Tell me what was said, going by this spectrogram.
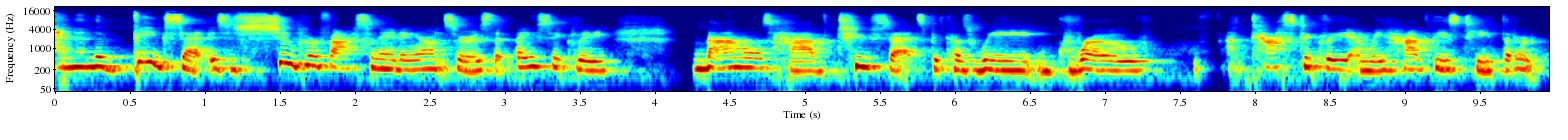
And then the big set is a super fascinating answer. Is that basically mammals have two sets because we grow fantastically and we have these teeth that are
